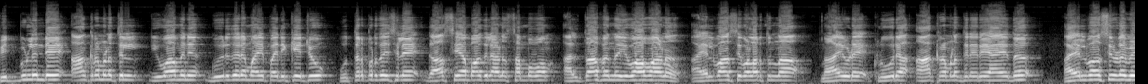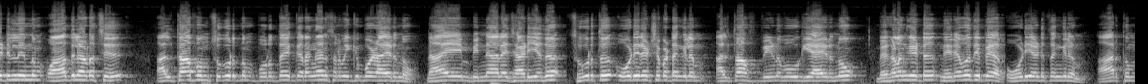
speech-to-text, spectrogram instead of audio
പിറ്റ്ബുള്ളിന്റെ ആക്രമണത്തിൽ യുവാവിന് ഗുരുതരമായി പരിക്കേറ്റു. ഉത്തർപ്രദേശിലെ ഗാസിയാബാദിലാണ് സംഭവം. അൽതാഫ് എന്ന യുവാവാണ് അയൽവാസി വളർത്തുന്ന നായുടെ ക്രൂര ആക്രമണത്തിനിരയായത്. അയൽവാസിയുടെ വീട്ടിൽ നിന്നും വാതിലടച്ച് അൽതാഫും സുഹൃത്തും പുറത്തേക്ക് ഇറങ്ങാൻ ശ്രമിക്കുമ്പോഴായിരുന്നു നായയും പിന്നാലെ ചാടിയത്. സുഹൃത്ത് ഓടി രക്ഷപ്പെട്ടെങ്കിലും അൽതാഫ് വീണു പോവുകയായിരുന്നു. ബഹളം കേട്ട് നിരവധി പേർ ഓടിയെടുത്തെങ്കിലും ആർക്കും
